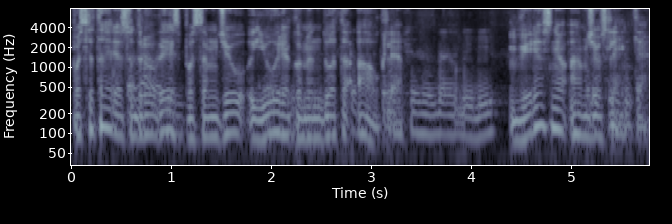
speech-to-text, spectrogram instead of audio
Pasitarę su draugais pasamdžiau jų rekomenduotą auklę. Vyresnio amžiaus lenkę. E,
